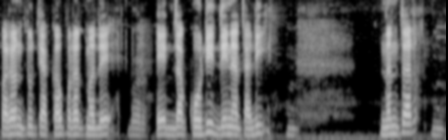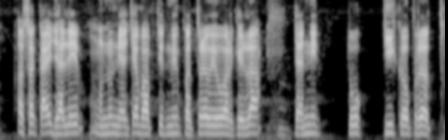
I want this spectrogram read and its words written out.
परंतु त्या कप्रतमध्ये एकदा कोटीच देण्यात आली. नंतर. असं काय झाले म्हणून याच्या बाबतीत मी पत्रव्यवहार केला. त्यांनी तो ती कप्रत.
